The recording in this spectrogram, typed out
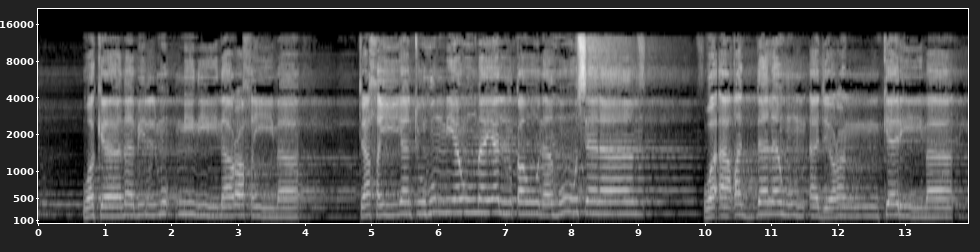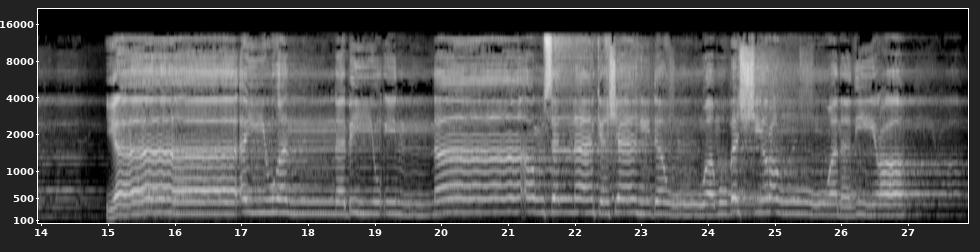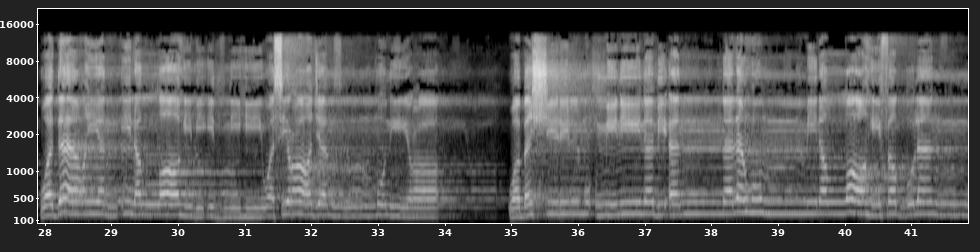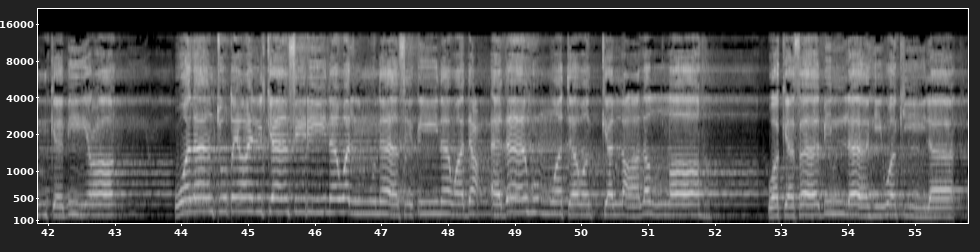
وكان بالمؤمنين رحيما. تحيتهم يوم يلقونه سلام. وأعد لهم أجرا كريما. يا أيها النبي إنا أرسلناك شاهدا ومبشرا ونذيرا. وداعيا إلى الله بإذنه وسراجا منيرا. وبشر المؤمنين بأن لهم من الله فضلا كبيرا. ولا تطع الكافرين والمنافقين ودع أذاهم وتوكل على الله. وكفى بالله وكيلا.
